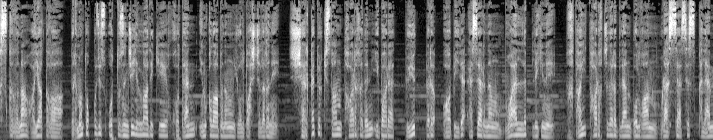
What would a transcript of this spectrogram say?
qisqigina hayotiga 1930 yillardagi Xotan inqilobining yo'lboshchiligini, Sharqiy Turkiston tarixidan iborat buyuk bir obida asarning muallifligini, Xitoy tarixchilari bilan bo'lgan murassasiz qalam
